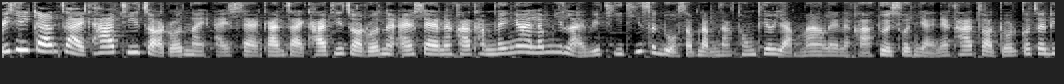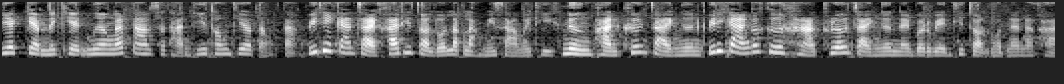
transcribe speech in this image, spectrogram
วิธีการจ่ายค่าที่จอดรถในไอซ์แลนด์การจ่ายค่าที่จอดรถในไอซ์แลนด์นะคะทำได้ง่ายและมีหลายวิธีที่สะดวกสำหรับนักท่องเที่ยวอย่างมากเลยนะคะ โดยส่วนใหญ่เนี่ยค่าจอดรถก็จะเรียกเก็บในเขตเมืองและตามสถานที่ท่องเที่ยวต่างๆ วิธีการจ่ายค่าที่จอดรถหลักๆมี 3 วิธี 1. ผ่านเครื่องจ่ายเงิน วิธีการก็คือหาเครื่องจ่ายเงินในบริเวณที่จอดรถนั่นนะคะ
